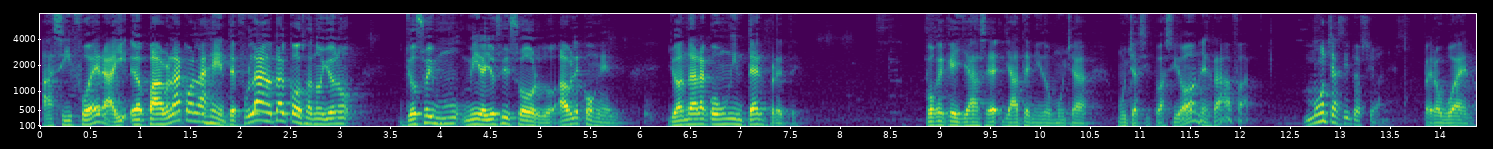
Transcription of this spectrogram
Así fuera. Y, eh, para hablar con la gente, fulano, tal cosa, no, yo no. Yo soy, mira, yo soy sordo, hable con él. Yo andara con un intérprete. Porque que ya, se, ya ha tenido muchas muchas situaciones, Rafa. Muchas situaciones. Pero bueno,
